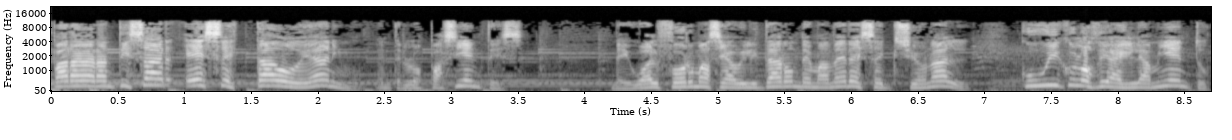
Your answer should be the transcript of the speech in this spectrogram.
Para garantizar ese estado de ánimo entre los pacientes, de igual forma se habilitaron de manera excepcional cubículos de aislamiento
